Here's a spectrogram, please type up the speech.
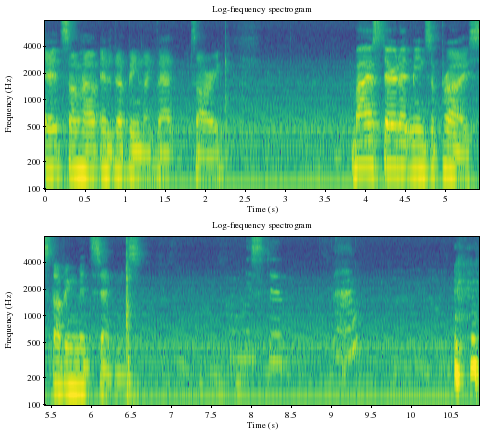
it somehow ended up being like that. Sorry. Maya stared at me in surprise, stopping mid-sentence. Mr.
